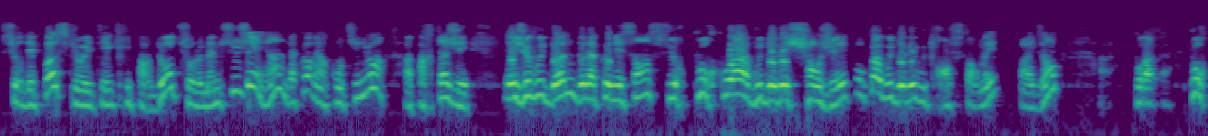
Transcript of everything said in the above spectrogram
sur des posts qui ont été écrits par d'autres sur le même sujet, hein, d'accord, et en continuant à partager. Et je vous donne de la connaissance sur pourquoi vous devez changer, pourquoi vous devez vous transformer, par exemple, pour,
